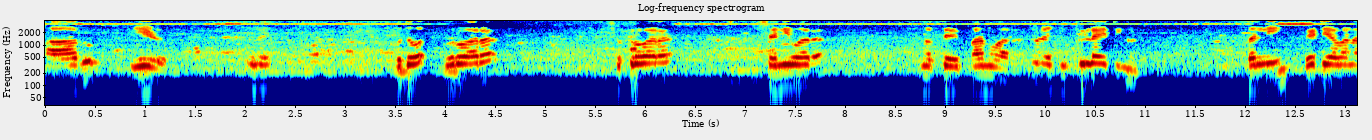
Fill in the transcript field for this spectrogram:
ಆರು ಏಳು. ಬುಧವ ಗುರುವಾರ ಶುಕ್ರವಾರ ಶನಿವಾರ ಮತ್ತೆ ಭಾನುವಾರ ಜುಲೈ ತಿಂಗಳು. ಬನ್ನಿ ಭೇಟಿಯಾಗೋಣ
